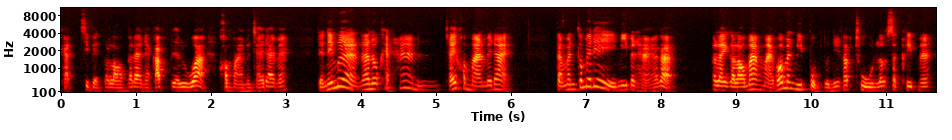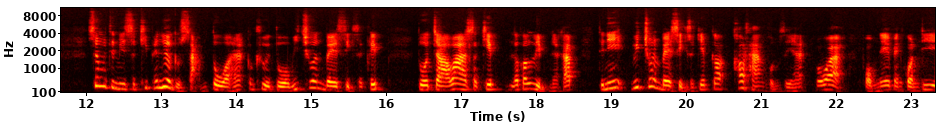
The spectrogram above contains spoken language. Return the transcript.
CAD 11 มาลองก็ได้นะครับ จะรู้ว่าคอมมานด์มันใช้ได้ไหมแต่ในเมื่อ Nano CAD 5 มันใช้คอมมานด์ไม่ได้ แต่มันก็ไม่ได้มีปัญหากับ อะไรกับเรามากมาย เพราะมันมีปุ่มตัวนี้ครับ Tool แล้ว Script นะซึ่งมันจะมีสคริปต์ให้เลือกอยู่ 3 ตัวฮะก็คือตัว Visual Basic Script ตัว Java Script แล้วก็ lib นะครับทีนี้ Visual Basic Script ก็เข้าทางผมสิฮะเพราะว่าผมนี่เป็นคนที่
